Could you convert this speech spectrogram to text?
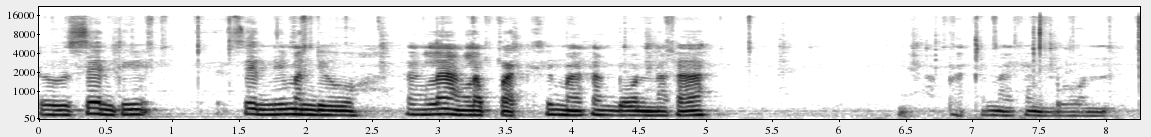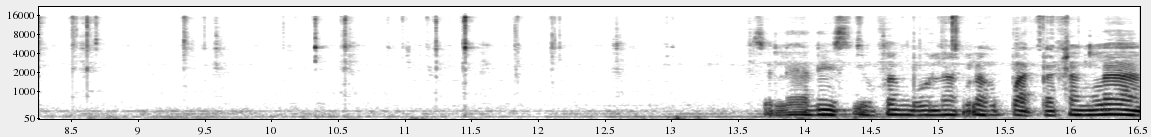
ดูเส้นที่เส้นนี้มันอยู่ข้างล่างเราปัดขึ้นมาข้างบนนะคะ ปัดขึ้นมาข้างบน เส ร็จแล้วนี่อยู่ข้างบนแล้วเราก็ปัดไปข้างล่าง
